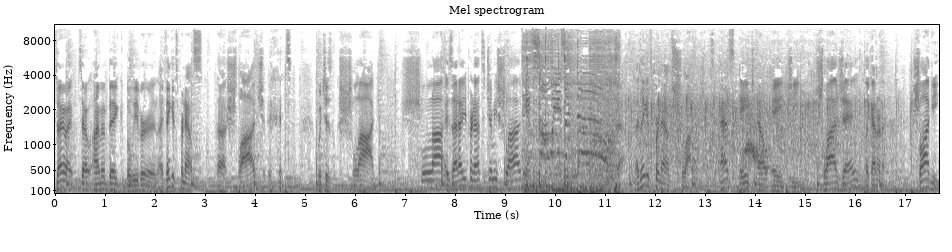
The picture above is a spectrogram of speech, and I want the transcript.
So anyway, so I'm a big believer and I think it's pronounced uh, Schlage, which is Schlage. Schla. Is that how you pronounce it, Jimmy? Schlage. It's always a no. Yeah, I think it's pronounced Schlage. It's S H L A G E. Schlage? Like, I don't know. Schlaggy.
